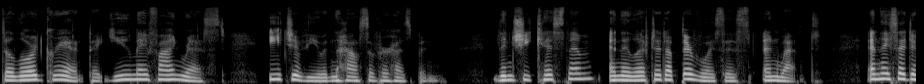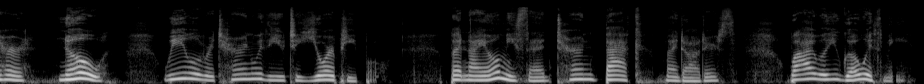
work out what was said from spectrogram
The Lord grant that you may find rest, each of you in the house of her husband. Then she kissed them, and they lifted up their voices and wept. And they said to her, No, we will return with you to your people. But Naomi said, Turn back, my daughters. Why will you go with me?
